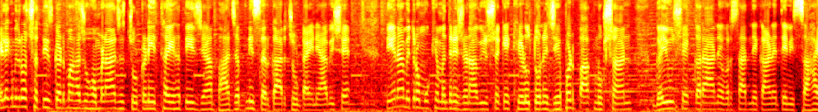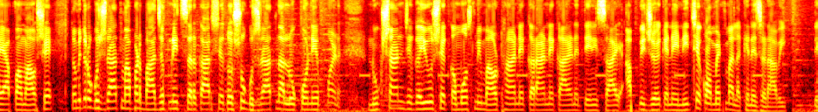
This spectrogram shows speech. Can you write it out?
એટલે કે મિત્રો છત્તીસગઢમાં હજુ હમણાં જ ચૂંટણી થઈ હતી, જ્યાં ભાજપની સરકાર ચૂંટાઈને આવી છે. તેના મિત્રો મુખ્યમંત્રીએ જણાવ્યું છે કે ખેડૂતોને જે પણ પાક નુકસાન ગયું છે, કરા અને વરસાદને કારણે તેની સહાય આપવામાં આવશે. તો મિત્રો ગુજરાતમાં પણ ભાજપની જ સરકાર છે, તો શું ગુજરાતના લોકોને પણ નુકસાન જે ગયું છે, કમોસમી માવઠા અને કરાને કારણે તેની સહાય આપવી જોઈએ કે નહીં, નીચે કોમેન્ટમાં લખીને જણાવી દે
